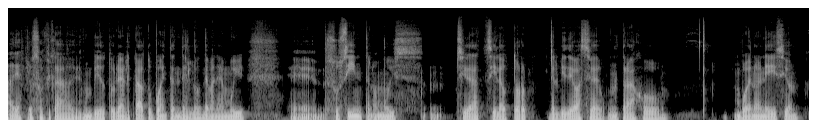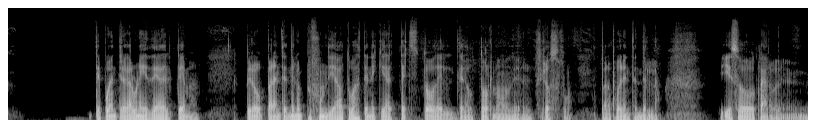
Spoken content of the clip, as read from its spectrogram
área filosófica en un video tutorial. Claro, tú puedes entenderlo de manera muy eh, sucinta, ¿no? Muy, si, si el autor del video hace un trabajo bueno en edición, te puede entregar una idea del tema. Pero para entenderlo en profundidad, tú vas a tener que ir al texto del, autor, ¿no? Del filósofo, para poder entenderlo. Y eso, claro, eh,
